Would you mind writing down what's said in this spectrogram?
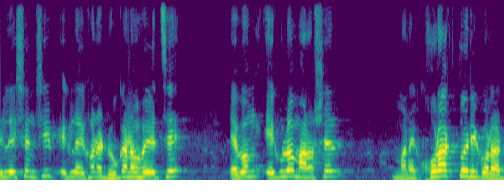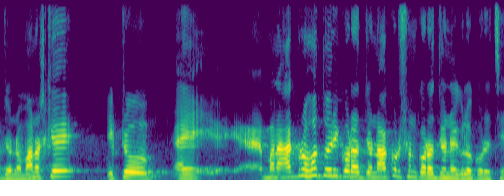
রিলেশনশিপ এগুলো এখানে ঢুকানো হয়েছে এবং এগুলো মানুষের মানে খোরাক তৈরি করার জন্য, মানুষকে একটু মানে আগ্রহ তৈরি করার জন্য, আকর্ষণ করার জন্য এগুলো করেছে।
